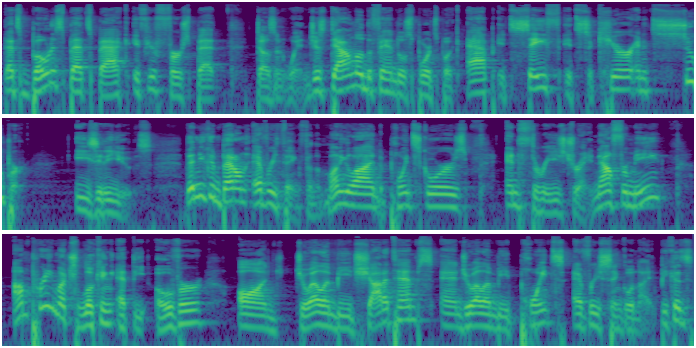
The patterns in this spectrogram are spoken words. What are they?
That's bonus bets back if your first bet doesn't win. Just download the FanDuel Sportsbook app. It's safe, it's secure, and it's super easy to use. Then you can bet on everything from the money line to point scores and threes drain. Now, for me, I'm pretty much looking at the over on Joel Embiid shot attempts and Joel Embiid points every single night because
